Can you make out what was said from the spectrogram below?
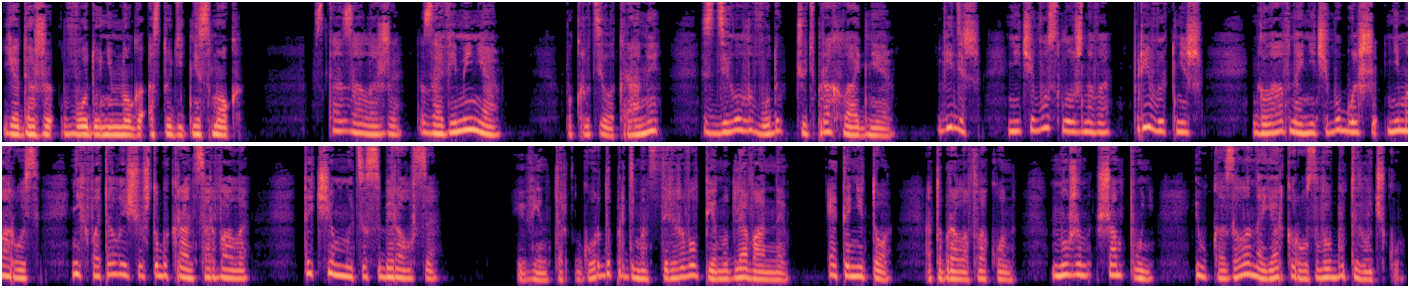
Я даже воду немного остудить не смог. Сказала же, зови меня. Покрутила краны, сделала воду чуть прохладнее. Видишь, ничего сложного, привыкнешь. Главное, ничего больше не морозь. Не хватало еще, чтобы кран сорвало. Ты чем мыться собирался? Винтер гордо продемонстрировал пену для ванны. Это не то отобрала флакон. Нужен шампунь и указала на ярко-розовую бутылочку.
